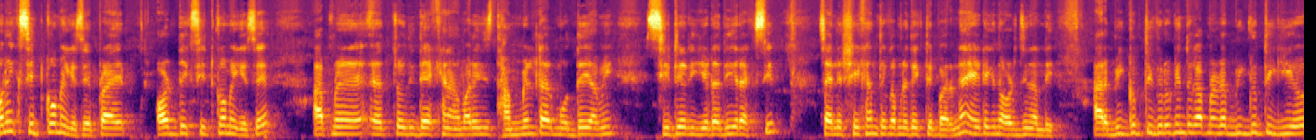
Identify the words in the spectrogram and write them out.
অনেক সিট কমে গেছে, প্রায় অর্ধেক সিট কমে গেছে। আপনি যদি দেখেন, আমার এই থাম্মেলটার মধ্যেই আমি সিটের ইয়েটা দিয়ে রাখছি। চাইলে সেখান থেকে আপনি দেখতে পারেন হ্যাঁ? এটা কিন্তু অরিজিনালি আর বিজ্ঞপ্তিগুলো কিন্তু আপনারা বিজ্ঞপ্তি গিয়েও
